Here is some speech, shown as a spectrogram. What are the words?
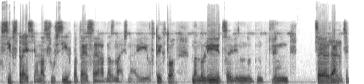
всі в стресі. У нас у всіх ПТСР однозначно. І в тих, хто на нулі, це він він це реально це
